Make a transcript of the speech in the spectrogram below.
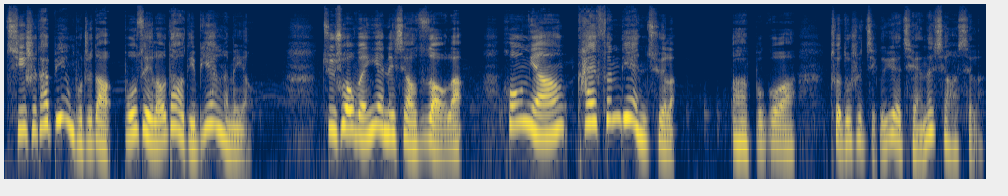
其实他并不知道不醉楼到底变了没有。据说文燕那小子走了，红娘开分店去了。啊，不过这都是几个月前的消息了。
